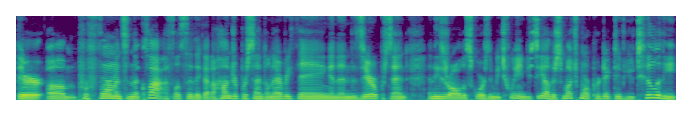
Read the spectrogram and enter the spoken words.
their um, performance in the class. Let's say they got 100% on everything and then the 0%, and these are all the scores in between. You see how there's much more predictive utility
